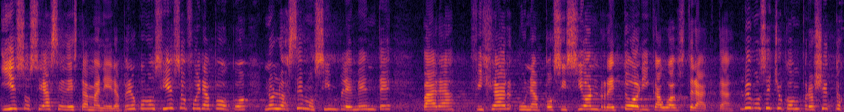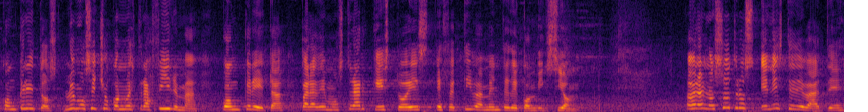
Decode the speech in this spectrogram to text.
y eso se hace de esta manera. Pero como si eso fuera poco, no lo hacemos simplemente para fijar una posición retórica o abstracta. Lo hemos hecho con proyectos concretos, lo hemos hecho con nuestra firma concreta para demostrar que esto es efectivamente de convicción. Ahora nosotros en este debate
